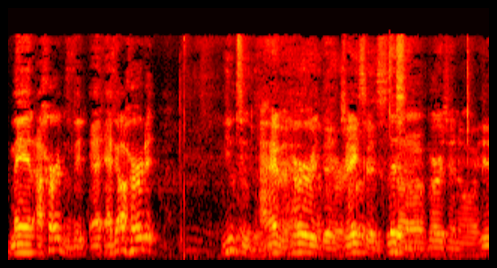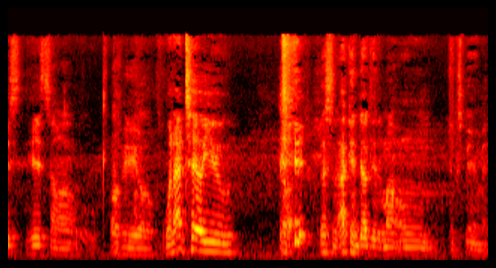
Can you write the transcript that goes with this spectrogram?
Man, I heard the video. Have y'all heard it? YouTube. I haven't heard the Jase's uh, version or his his song or video. When I tell you, Listen, I conducted my own experiment.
